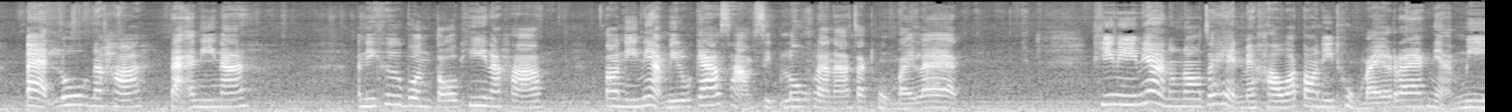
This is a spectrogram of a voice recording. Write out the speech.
8 ลูกนะคะ แต่อันนี้นะ อันนี้คือบนโต๊ะพี่นะคะ ตอนนี้เนี่ยมีลูกแก้ว 30 ลูกแล้วนะจากถุงใบแรก ทีนี้เนี่ยน้องๆจะเห็นไหมคะว่าตอนนี้ถุงใบแรกเนี่ยมี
